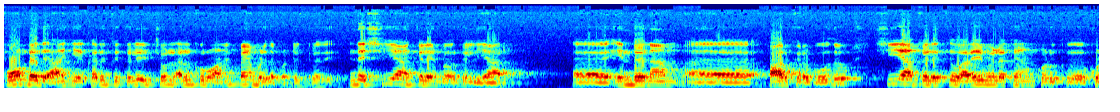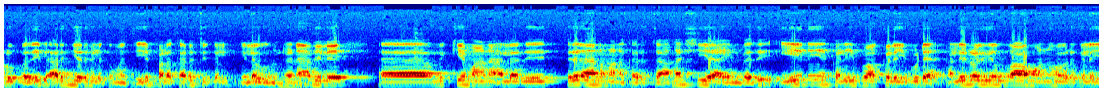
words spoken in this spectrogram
போன்றது ஆகிய கருத்துக்களில் சொல் அல் குர்வானில் பயன்படுத்தப்பட்டிருக்கிறது. இந்த ஷியாக்கள் என்பவர்கள் யார்? அஹ், என்று நாம் பார்க்கிற போது ஷியாக்களுக்கு வரைவிலக்கணம் கொடுக்க கொடுப்பதில் அறிஞர்களுக்கு மத்தியில் பல கருத்துக்கள் நிலவுகின்றன. அதிலே முக்கியமான அல்லது பிரதானமான கருத்தாக ஷியா என்பது ஏனைய கலீஃபாக்களை விட அலிரலியல்லாஹு அனுபவர்களை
